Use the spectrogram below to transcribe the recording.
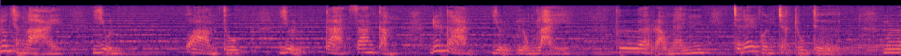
ลูกทั้งหลาย หยุด ความทุกข์ หยุดการสร้างกรรม ด้วยการหยุดหลงไหล เพื่อเรานั้นจะได้พ้นจากทุกข์เถิดเมื่อ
